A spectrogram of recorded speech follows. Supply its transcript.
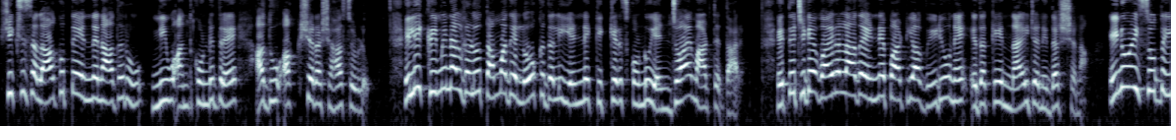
ಶಿಕ್ಷಿಸಲಾಗುತ್ತೆ ಎಂದೇನಾದರೂ ನೀವು ಅಂದ್ಕೊಂಡಿದ್ರೆ ಅದು ಅಕ್ಷರಶಃ ಸುಳ್ಳು. ಇಲ್ಲಿ ಕ್ರಿಮಿನಲ್ಗಳು ತಮ್ಮದೇ ಲೋಕದಲ್ಲಿ ಎಣ್ಣೆ ಕಿಕ್ಕಿರಿಸಿಕೊಂಡು ಎಂಜಾಯ್ ಮಾಡ್ತಿದ್ದಾರೆ. ಇತ್ತೀಚೆಗೆ ವೈರಲ್ ಆದ ಎಣ್ಣೆ ಪಾರ್ಟಿಯ ವಿಡಿಯೋನೇ ಇದಕ್ಕೆ ನೈಜ ನಿದರ್ಶನ. ಇನ್ನು ಈ ಸುದ್ದಿ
